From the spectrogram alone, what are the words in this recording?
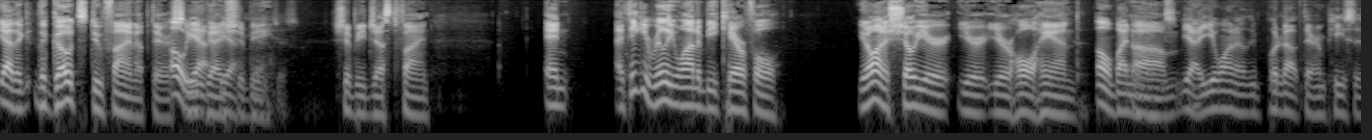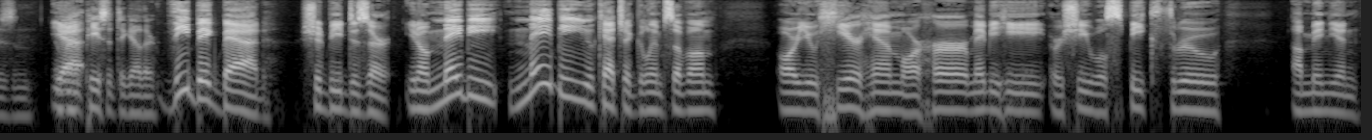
Yeah, the the goats do fine up there. Oh so yeah, you guys yeah, should be yeah, just- should be just fine. And I think you really want to be careful. You don't want to show your your your whole hand. oh, by no Um, means. Yeah, you want to put it out there in pieces and, and Yeah. piece it together. The big bad should be dessert. You know, maybe maybe you catch a glimpse of him or you hear him or her, maybe he or she will speak through a minion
